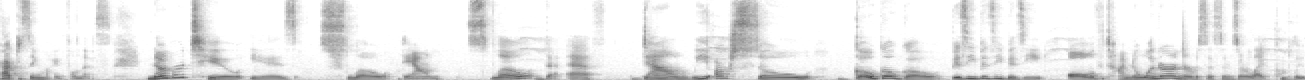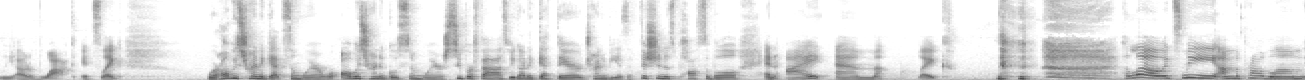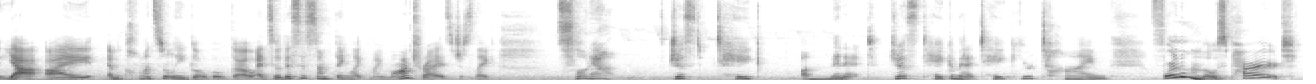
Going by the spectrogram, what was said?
practicing mindfulness. Number 2 is slow down. Slow the f down. We are so go go go, busy busy busy all the time. No wonder our nervous systems are like completely out of whack. It's like we're always trying to get somewhere. We're always trying to go somewhere super fast. We got to get there, trying to be as efficient as possible. And I am like, hello, it's me. I'm the problem. Yeah, I am constantly go, go, go. And so this is something like my mantra is just like, slow down. Just take a minute. Just take a minute. Take your time. For the most part,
